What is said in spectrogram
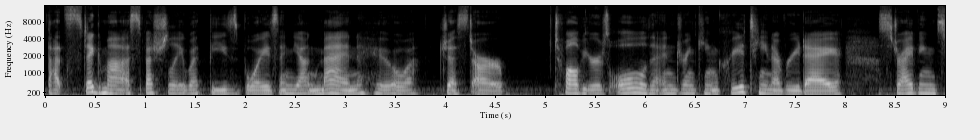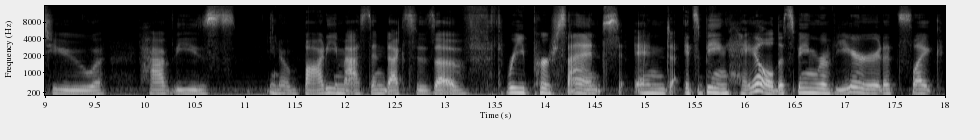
that stigma, especially with these boys and young men who just are 12 years old and drinking creatine every day, striving to have these you know body mass indexes of 3% and it's being hailed it's being revered. It's like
